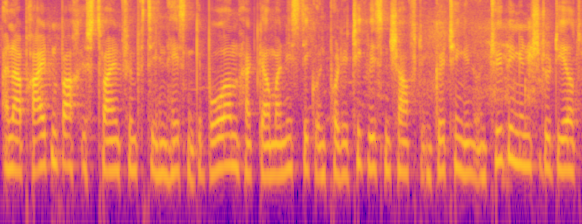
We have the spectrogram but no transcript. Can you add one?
Anna Breitenbach ist 52 in Hessen geboren, hat Germanistik und Politikwissenschaft in Göttingen und Tübingen studiert,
